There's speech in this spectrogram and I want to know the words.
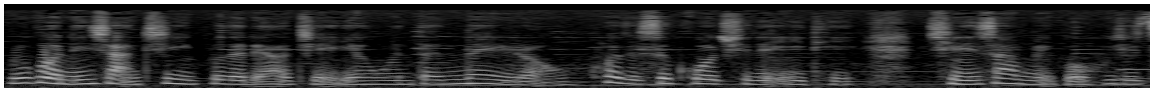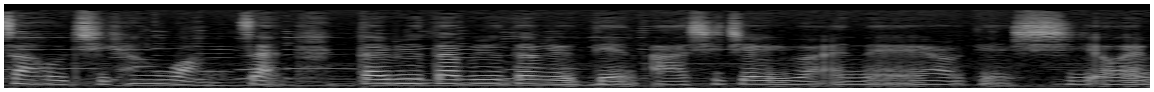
如果您想进一步的了解原文的内容，或者是过去的议题，请上美国呼吸照护期刊网站 www 点 r c j u n a l 点 c o m。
